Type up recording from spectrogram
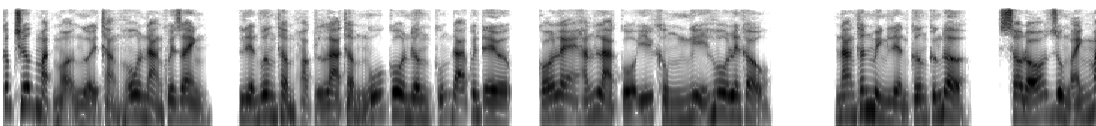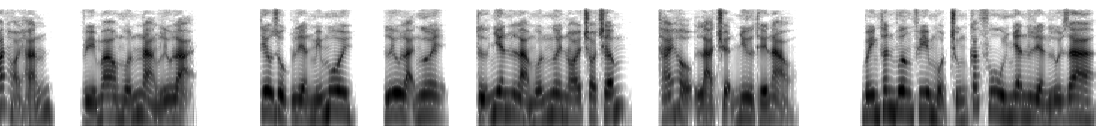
cấp trước mặt mọi người thẳng hô nàng khuê danh, liền vương thẩm hoặc là thẩm ngũ cô nương cũng đã quên đều, có lẽ hắn là cố ý không nghĩ hô lên khẩu. Nàng thân mình liền cương cứng đờ, sau đó dùng ánh mắt hỏi hắn, vì mau muốn nàng lưu lại. Tiêu dục liền mí môi, lưu lại ngươi, tự nhiên là muốn ngươi nói cho chấm, thái hậu là chuyện như thế nào. Bình thân vương phi một chúng các phu nhân liền lui ra,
